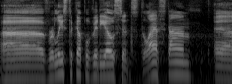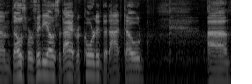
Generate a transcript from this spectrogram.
Uh, I've released a couple videos since the last time. Um, those were videos that I had recorded that I had told um,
